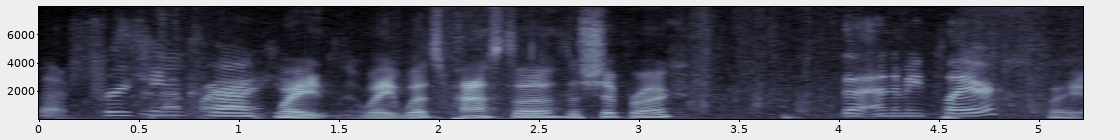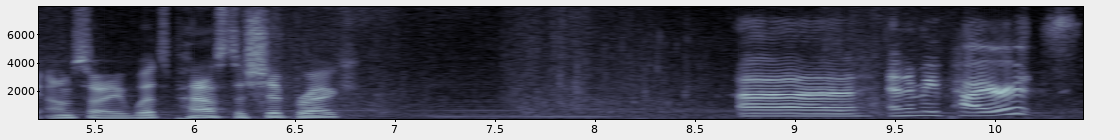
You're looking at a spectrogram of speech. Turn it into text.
That freaking FYI. crack. Wait, wait. What's past the the shipwreck? The enemy player. Wait, I'm sorry. What's past the shipwreck? Uh enemy pirates?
